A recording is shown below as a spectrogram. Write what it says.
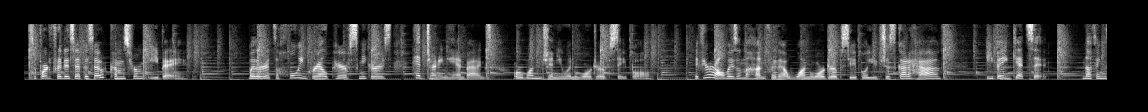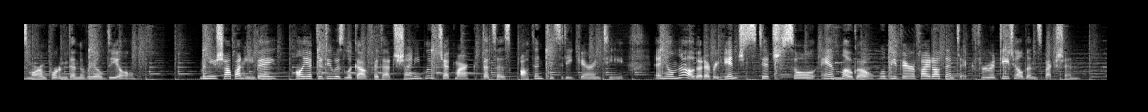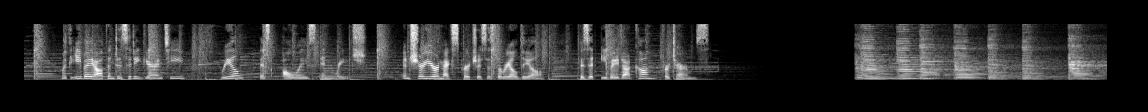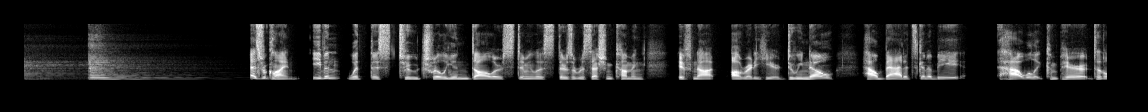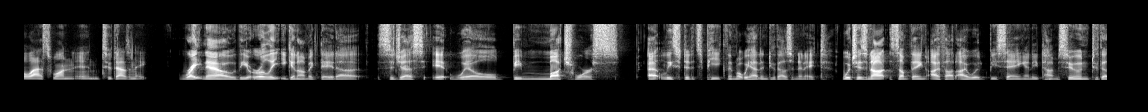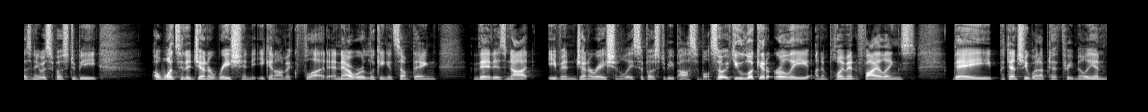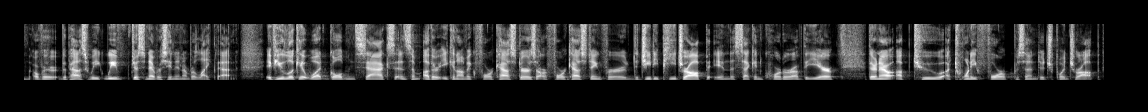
Support for this episode comes from eBay. Whether it's a holy grail pair of sneakers, head turning handbags, or one genuine wardrobe staple, if you're always on the hunt for that one wardrobe staple you just gotta have, eBay gets it. Nothing's more important than the real deal. When you shop on eBay, all you have to do is look out for that shiny blue checkmark that says Authenticity Guarantee, and you'll know that every inch, stitch, sole, and logo will be verified authentic through a detailed inspection. With eBay Authenticity Guarantee, real is always in reach. Ensure your next purchase is the real deal. Visit eBay.com for terms. Ezra Klein, even with this $2 trillion stimulus, there's a recession coming, if not already here. Do we know how bad it's going to be? How will it compare to the last one in 2008? Right now, the early economic data suggests it will be much worse, at least at its peak, than what we had in 2008, which is not something I thought I would be saying anytime soon. 2008 was supposed to be a once in a generation economic flood. And now we're looking at something that is not even generationally supposed to be possible. So if you look at early unemployment filings, they potentially went up to 3 million over the past week. We've just never seen a number like that. If you look at what Goldman Sachs and some other economic forecasters are forecasting for the GDP drop in the second quarter of the year, they're now up to a 24 percentage point drop.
